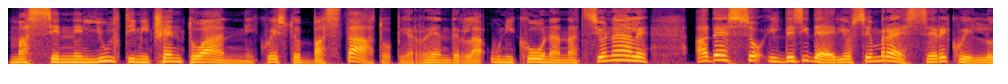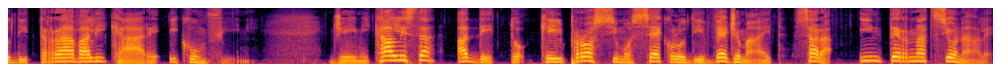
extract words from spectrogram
ma se negli ultimi cento anni questo è bastato per renderla un'icona nazionale, adesso il desiderio sembra essere quello di travalicare i confini. Jamie Callister ha detto che il prossimo secolo di Vegemite sarà internazionale.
